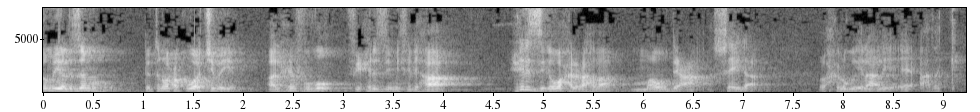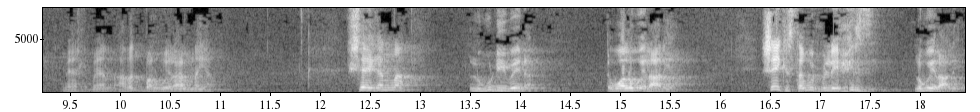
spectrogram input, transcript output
Uma yalzamhu deetna waxaa ku waajibaya alxifdu fi xirzi milihaa xirziga waxaa la ihahdaa mawdica shayga wax lagu ilaaliyo ee adag meel meel adag baa lagu ilaalinaya. Shayganna lagu dhiibayna waa lagu ilaaliya. Shay kastaba wuxuu leeyahy xirzi lagu ilaaliyo.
